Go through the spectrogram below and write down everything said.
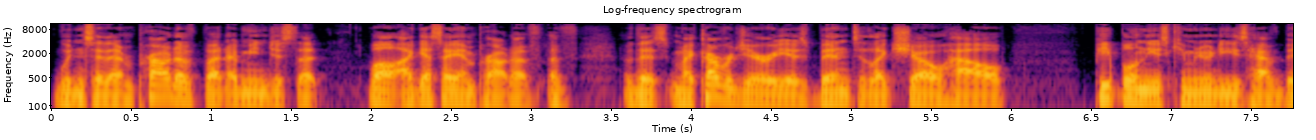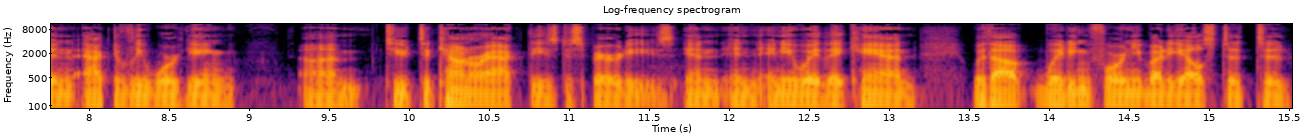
wouldn't say that I'm proud of, but I mean just that. Well, I guess I am proud of, of of this. My coverage area has been to like show how people in these communities have been actively working um, to to counteract these disparities in, in any way they can without waiting for anybody else to to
